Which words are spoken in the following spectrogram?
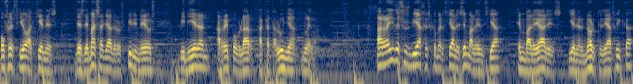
ofreció a quienes, desde más allá de los Pirineos, vinieran a repoblar a Cataluña Nueva. A raíz de sus viajes comerciales en Valencia, en Baleares y en el norte de África,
